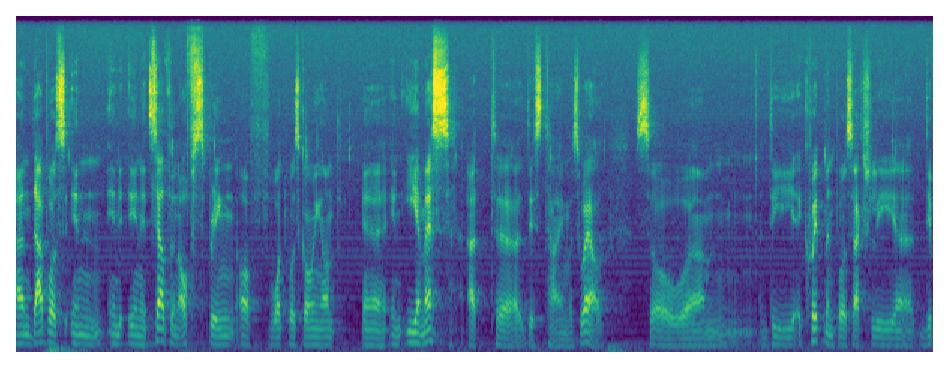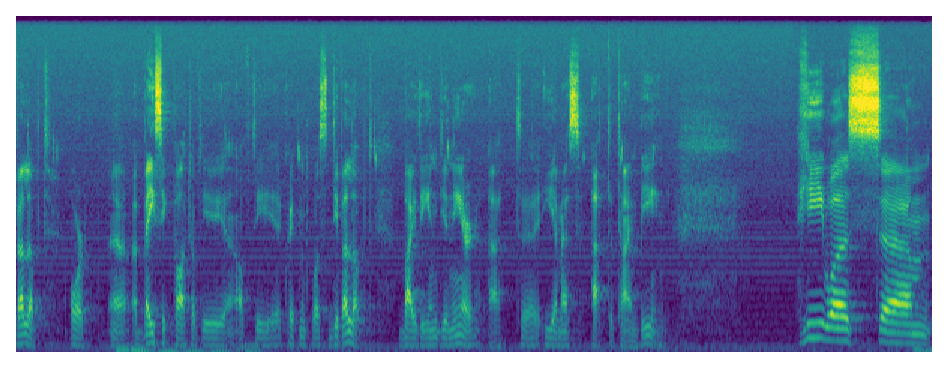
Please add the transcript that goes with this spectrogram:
and that was in, in, in itself an offspring of what was going on uh, in EMS at uh, this time as well. So um, the equipment was actually uh, developed, or uh, a basic part of the of the equipment was developed by the engineer at uh, EMS at the time being. He was. Um,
